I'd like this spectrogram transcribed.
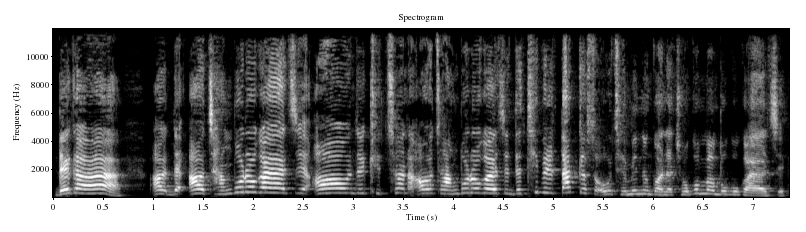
내가 아, 내, 아, 장 보러 가야지. 아, 근데 귀찮아. 아, 장 보러 가야지. 근데 TV를 딱 꼈어. 어, 재밌는 거네. 저것만 보고 가야지.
